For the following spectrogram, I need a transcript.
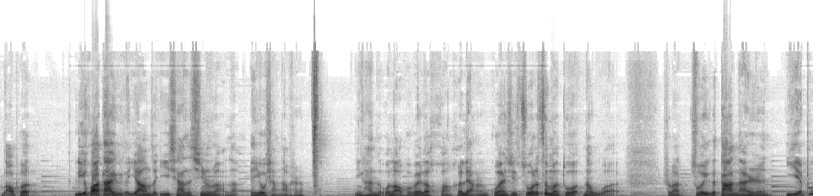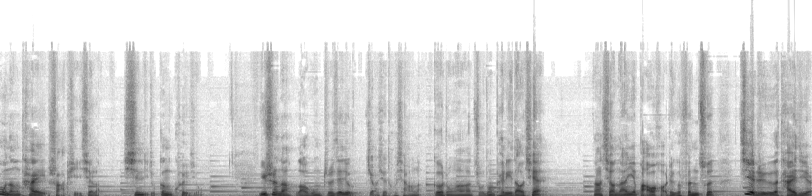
老婆梨花带雨的样子，一下子心软了。哎，又想到是，你看我老婆为了缓和两人关系做了这么多，那我，是吧？做一个大男人也不能太耍脾气了，心里就更愧疚。于是呢，老公直接就缴械投降了，各种啊主动赔礼道歉。那小南也把握好这个分寸，借着这个台阶，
